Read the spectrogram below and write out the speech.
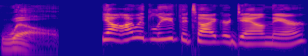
well. Yeah, I would leave the tiger down there.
